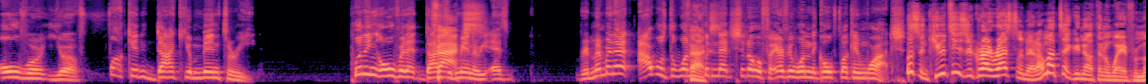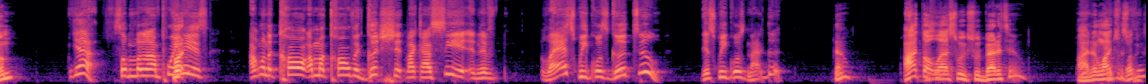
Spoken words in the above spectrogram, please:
over your fucking documentary. Putting over that documentary as remember that? I was the one Facts. putting that shit over for everyone to go fucking watch. Listen, QT's a great wrestler, man. I'm not taking nothing away from him. Yeah. So my point But- is, I'm gonna call. I'm gonna call the good shit like I see it. And if last week was good too, this week was not good. No. I thought last week's was better too. I didn't like this week.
